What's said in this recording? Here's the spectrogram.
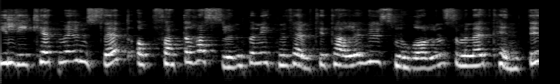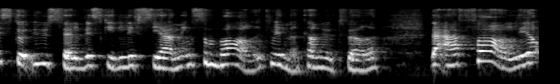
I likhet med Undset oppfatter Haslund på 1950-tallet husmorrollen som en autentisk og uselvisk livsgjerning som bare kvinner kan utføre. Det er farlig å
